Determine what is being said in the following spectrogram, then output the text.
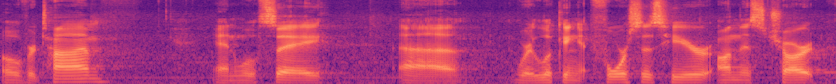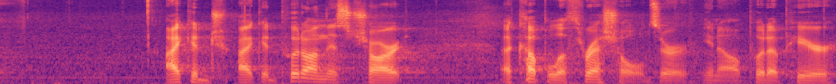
over time. And we'll say uh, we're looking at forces here on this chart. I could, I could put on this chart a couple of thresholds, or you know, put up here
